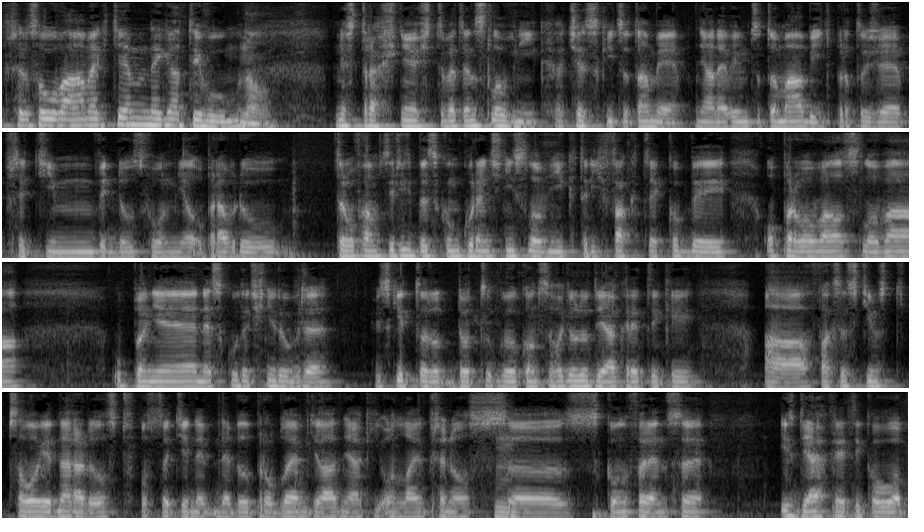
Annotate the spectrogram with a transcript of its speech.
přesouváme k těm negativům. No. Mě strašně štve ten slovník český, co tam je. Já nevím, co to má být, protože předtím Windows Phone měl opravdu, troufám si říct, bezkonkurenční slovník, který fakt jakoby opravoval slova úplně neskutečně dobře. Vždycky to do, do, dokonce hodil do diakritiky a fakt se s tím psalo jedna radost. V podstatě ne, nebyl problém dělat nějaký online přenos hmm. z, z konference i s diakritikou a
